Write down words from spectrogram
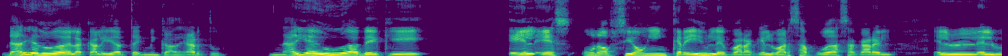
nadie duda de la calidad técnica de Arthur. Nadie duda de que él es una opción increíble para que el Barça pueda sacar el, el,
